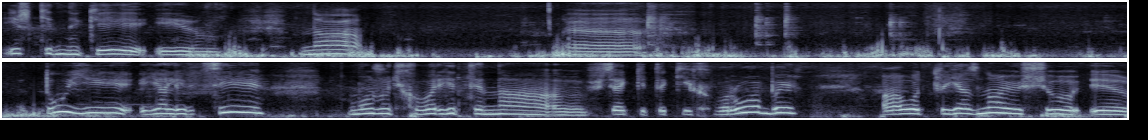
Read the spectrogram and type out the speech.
і шкідники, і на е, туї, ялівці можуть хворіти на е, всякі такі хвороби. А от я знаю, що е,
